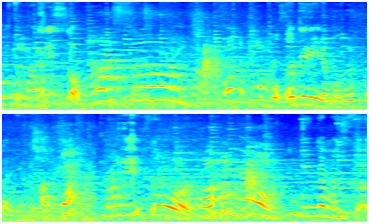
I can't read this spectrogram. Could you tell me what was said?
어, 맛있어. 나왔어 뭐 어디를 먹을 거냐? 어때? 맛있어. 맛있어. 진짜 맛있어.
